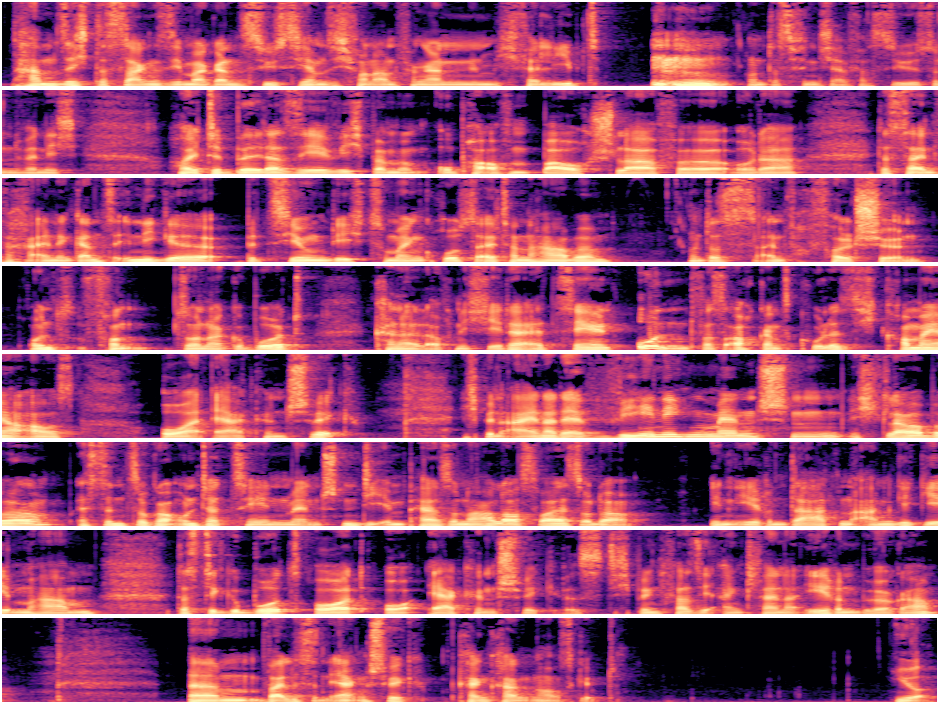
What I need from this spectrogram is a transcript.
haben sich, das sagen sie immer ganz süß, die haben sich von Anfang an in mich verliebt. Und das finde ich einfach süß. Und wenn ich heute Bilder sehe, wie ich bei meinem Opa auf dem Bauch schlafe oder das ist einfach eine ganz innige Beziehung, die ich zu meinen Großeltern habe. Und das ist einfach voll schön. Und von so einer Geburt kann halt auch nicht jeder erzählen. Und was auch ganz cool ist, ich komme ja aus Oerkenschwick. Ich bin einer der wenigen Menschen, ich glaube, es sind sogar unter zehn Menschen, die im Personalausweis oder in ihren Daten angegeben haben, dass der Geburtsort Oerkenschwick ist. Ich bin quasi ein kleiner Ehrenbürger ähm, weil es in Erkenschwick kein Krankenhaus gibt. Ja,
